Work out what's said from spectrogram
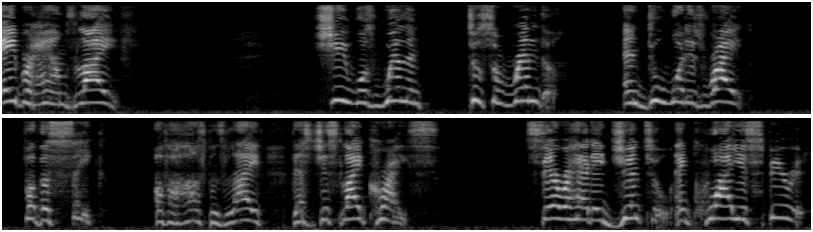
Abraham's life. She was willing to surrender and do what is right for the sake of her husband's life that's just like Christ. Sarah had a gentle and quiet spirit.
